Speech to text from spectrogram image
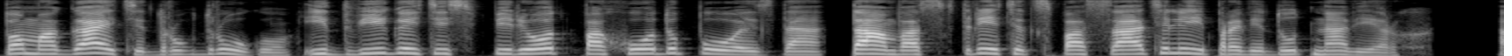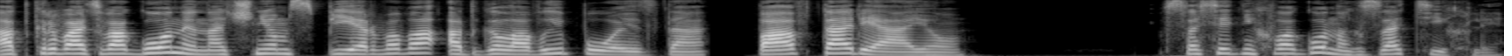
помогайте друг другу и двигайтесь вперед по ходу поезда. Там вас встретят спасатели и проведут наверх. Открывать вагоны начнем с первого от головы поезда. Повторяю. В соседних вагонах затихли,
